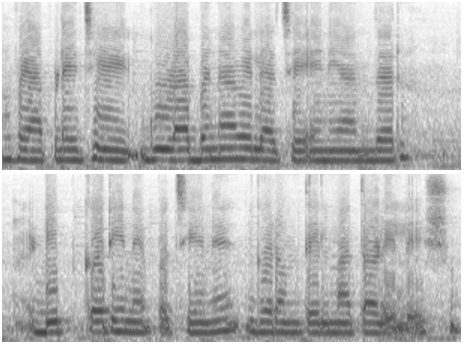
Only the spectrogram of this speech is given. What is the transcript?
હવે આપણે જે ગોળા બનાવેલા છે એની અંદર ડીપ કરીને પછી એને ગરમ તેલમાં તળી લઈશું.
